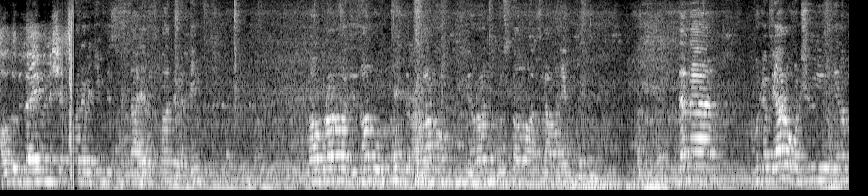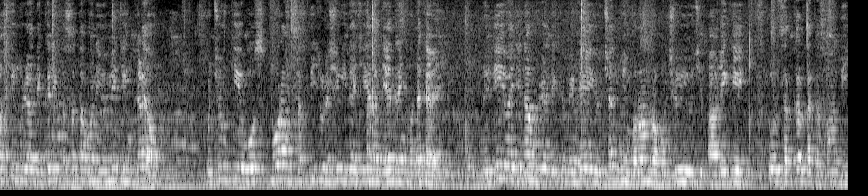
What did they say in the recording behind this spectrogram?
اعوذ بالله من الشیطان الرجیم بسم الله الرحمن الرحیم نوګرانو عزیزانو مشترکانو یارانو دوستانو السلام علیکم نن موږ بیا راغون شو یو دینه مخکې موږ د کلی په سطح باندې یو میټینګ کړو خو چونکی اوس نور هم سختی جوړه شوې ده چې یاره ګیدرینګ به نه کوي نو دې وجې نه موږ د کمیټې یو چند ممبران راغون شوي یو چې په هغې کې ټول سرکل ته کسان دي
